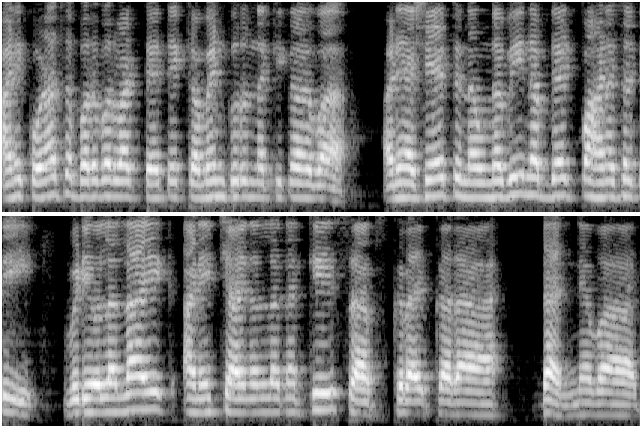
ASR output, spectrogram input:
आणि कोणाचं बरोबर वाटतंय ते कमेंट करून नक्की कळवा. आणि असेच नवनवीन अपडेट पाहण्यासाठी व्हिडिओला लाईक आणि चॅनलला नक्की सबस्क्राईब करा. धन्यवाद.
